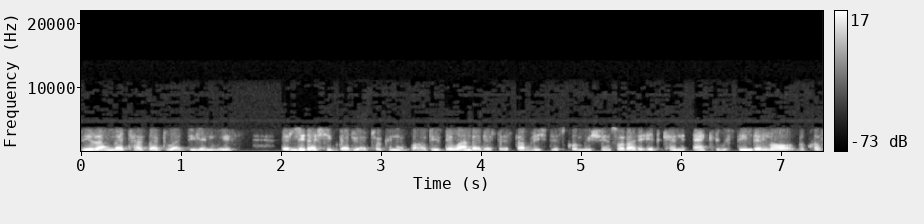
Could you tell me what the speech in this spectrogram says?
these are matters that we are dealing with. The leadership that you are talking about is the one that has established this commission so that it can act within the law. Because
